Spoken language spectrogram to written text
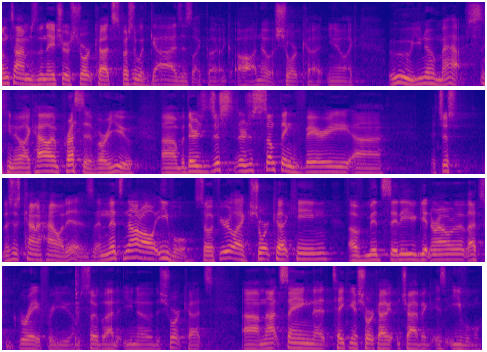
sometimes the nature of shortcuts, especially with guys, is like, like, oh, I know a shortcut. You know, like, ooh, you know maps. You know, like, how impressive are you? Uh, but there's just, there's just something very, uh, it's just this is kind of how it is. And it's not all evil. So if you're like shortcut king of mid city, you're getting around with it, that's great for you. I'm so glad that you know the shortcuts. Uh, I'm not saying that taking a shortcut in traffic is evil.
